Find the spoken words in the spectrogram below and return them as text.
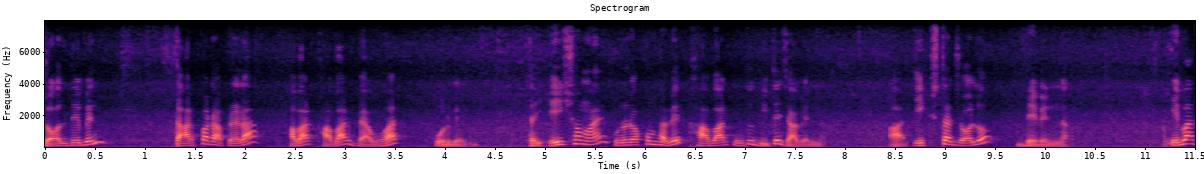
জল দেবেন, তারপর আপনারা আবার খাবার ব্যবহার করবেন। তাই এই সময় কোনো রকমভাবে খাবার কিন্তু দিতে যাবেন না, আর এক্সট্রা জলও দেবেন না। এবার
